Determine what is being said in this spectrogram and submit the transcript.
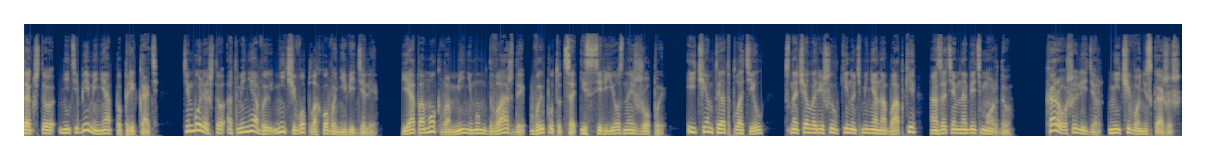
Так что не тебе меня попрекать. Тем более, что от меня вы ничего плохого не видели. Я помог вам минимум дважды выпутаться из серьезной жопы. И чем ты отплатил? Сначала решил кинуть меня на бабки, а затем набить морду. Хороший лидер, ничего не скажешь.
